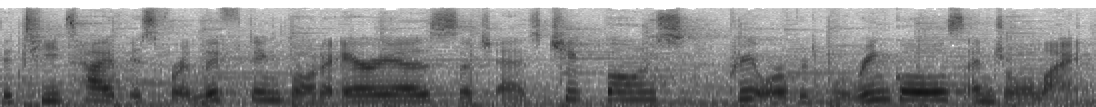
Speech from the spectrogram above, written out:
The T-type is for lifting broader areas such as cheekbones, periorbital wrinkles, and jawline.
